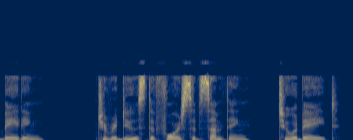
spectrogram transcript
Baiting. To reduce the force of something. To abate.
